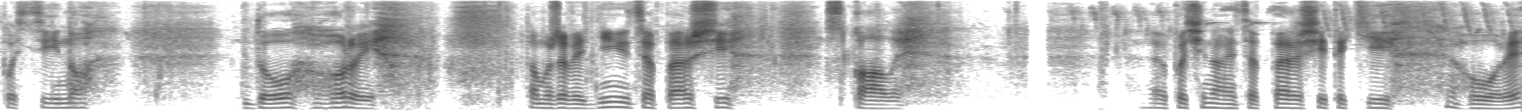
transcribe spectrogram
постійно до гори. Там вже видніються перші скали. Починаються перші такі гори.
